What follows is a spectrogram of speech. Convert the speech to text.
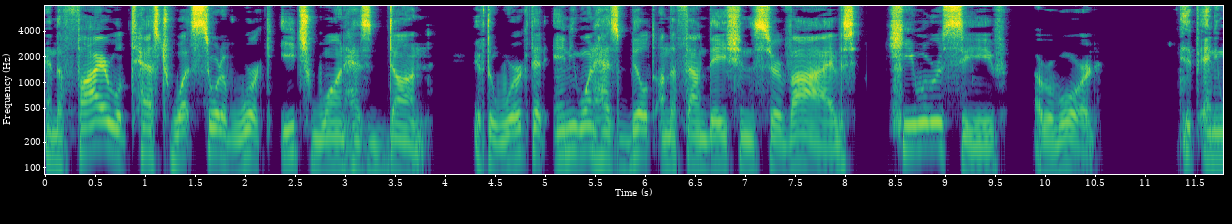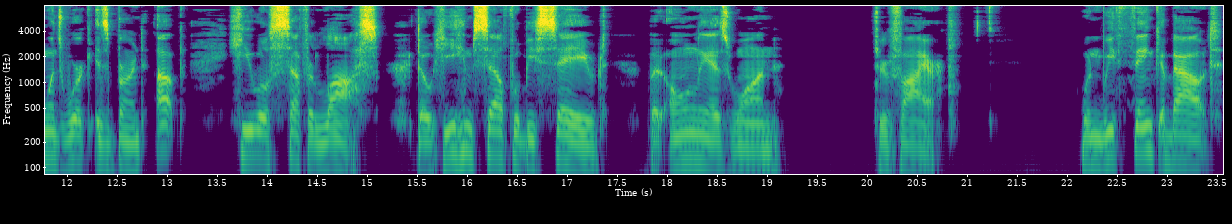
And the fire will test what sort of work each one has done. If the work that anyone has built on the foundation survives, he will receive a reward. If anyone's work is burned up, he will suffer loss, though he himself will be saved, but only as one through fire. When we think about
